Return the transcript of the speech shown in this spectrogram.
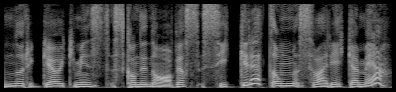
Norge og ikke minst Skandinavias sikkerhet om Sverige ikke er med?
